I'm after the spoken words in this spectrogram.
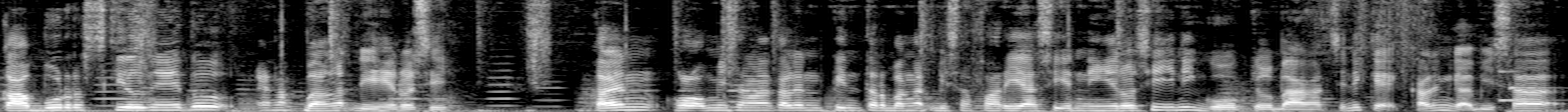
kabur skillnya itu enak banget di hero sih kalian kalau misalnya kalian pinter banget bisa variasiin nih hero sih ini gokil banget sih ini kayak kalian nggak bisa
